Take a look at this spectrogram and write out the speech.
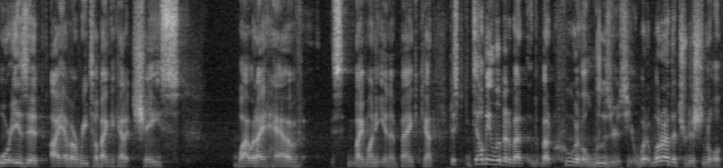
Or is it I have a retail bank account at Chase? Why would I have my money in a bank account? Just tell me a little bit about, about who are the losers here. What, what are the traditional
